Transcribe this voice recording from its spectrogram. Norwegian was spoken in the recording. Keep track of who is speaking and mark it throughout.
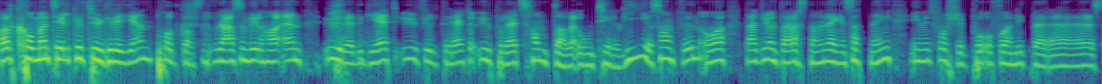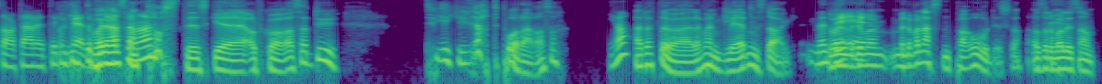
Speaker 1: Velkommen til Kulturkrigen, podkasten for deg som vil ha en uredigert, ufiltrert og upolert samtale om teologi og samfunn. Og der glemte jeg resten av min egen setning i mitt forsøk på å få en litt bedre start her. til glede
Speaker 2: Dette var jo
Speaker 1: helt
Speaker 2: fantastisk, eh, Alf Kåre. Altså, du, du gikk rett på der, altså.
Speaker 1: Ja.
Speaker 2: dette var, det var en gledens dag.
Speaker 1: Men
Speaker 2: Det var,
Speaker 1: det
Speaker 2: det
Speaker 1: er,
Speaker 2: var, men det var nesten parodisk, da. Altså, det var liksom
